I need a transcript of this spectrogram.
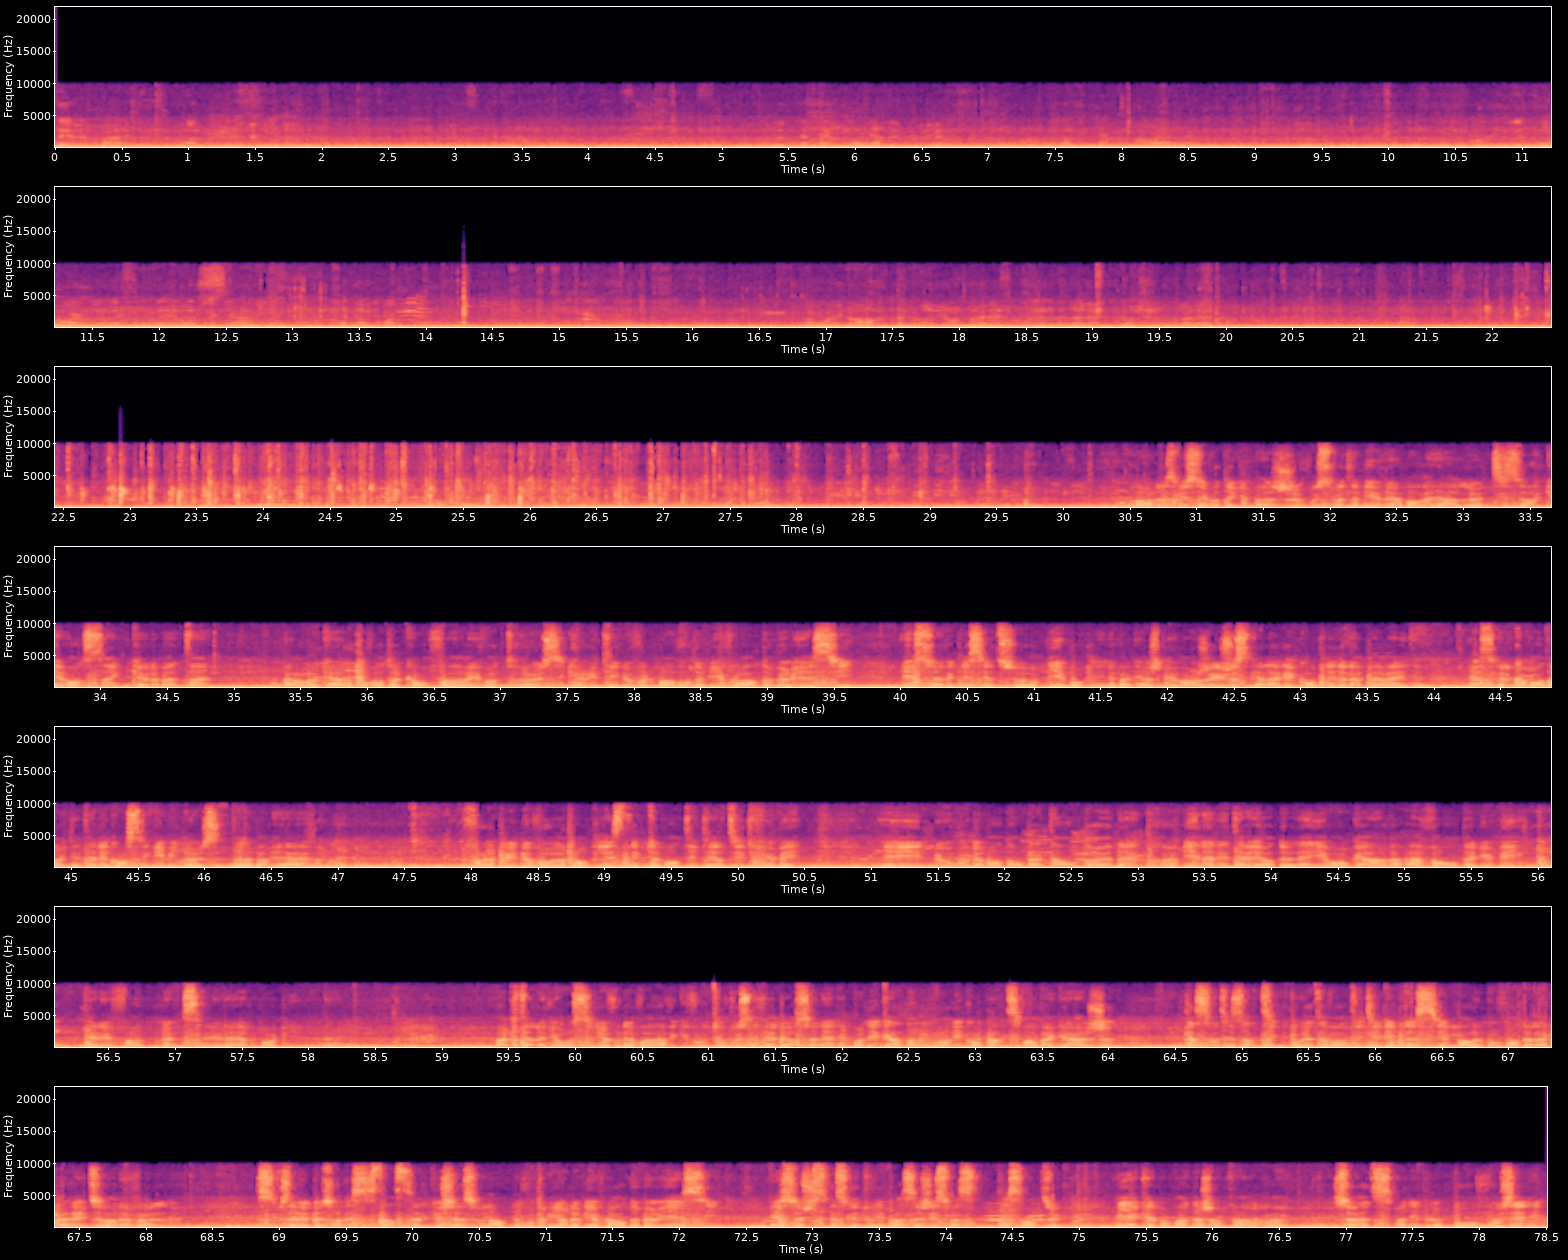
Themenpark. Messieurs, votre équipage vous souhaite la bienvenue à Montréal 10h45 le matin, heure locale. Pour votre confort et votre sécurité, nous vous demandons de bien vouloir demeurer assis, et ce avec les ceintures bien bouclées, les bagages bien rangés, jusqu'à l'arrêt complet de l'appareil, et à ce que le commandant ait les consignes lumineuses à la barrière. Une fois de plus, nous vous rappelons qu'il est strictement interdit de fumer, et nous vous demandons d'attendre d'être bien à l'intérieur de l'aérogare avant d'allumer tout téléphone cellulaire mobile. En quittant l'avion, assurez-vous d'avoir avec vous tous vos effets personnels et prenez garde en ouvrant les compartiments bagages, car certains articles pourraient avoir été déplacés par le mouvement de l'appareil durant le vol. Si vous avez besoin d'assistance telle que chasse ou non, nous vous prions de bien vouloir demeurer ainsi, et ce jusqu'à ce que tous les passagers soient descendus, et à quel moment l'agent de sera disponible pour vous aider.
